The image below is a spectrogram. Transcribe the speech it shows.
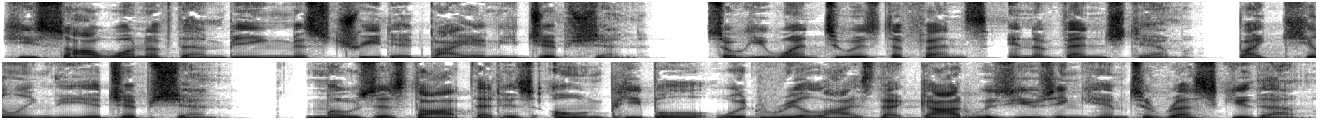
He saw one of them being mistreated by an Egyptian, so he went to his defense and avenged him by killing the Egyptian. Moses thought that his own people would realize that God was using him to rescue them,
